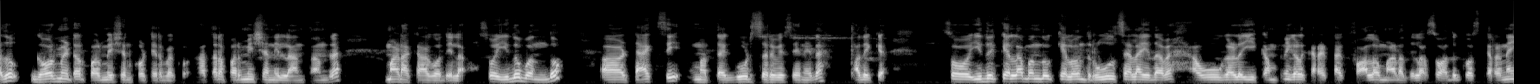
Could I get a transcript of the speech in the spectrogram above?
ಅದು ಗೌರ್ಮೆಂಟ್ ಅವ್ರ ಪರ್ಮಿಷನ್ ಕೊಟ್ಟಿರ್ಬೇಕು. ಆ ತರ ಪರ್ಮಿಷನ್ ಇಲ್ಲ ಅಂತ ಅಂದ್ರೆ ಮಾಡಕ್ ಆಗೋದಿಲ್ಲ ಸೊ ಇದು ಬಂದು ಟ್ಯಾಕ್ಸಿ ಮತ್ತೆ ಗೂಡ್ಸ್ ಸರ್ವಿಸ್ ಏನಿದೆ, ಅದಕ್ಕೆ ಸೊ ಇದಕ್ಕೆಲ್ಲ ಬಂದು ಕೆಲವೊಂದು ರೂಲ್ಸ್ ಎಲ್ಲ ಇದಾವೆ. ಅವುಗಳು ಈ ಕಂಪ್ನಿಗಳು ಕರೆಕ್ಟ್ ಆಗಿ ಫಾಲೋ ಮಾಡೋದಿಲ್ಲ. ಸೊ ಅದಕ್ಕೋಸ್ಕರನೇ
